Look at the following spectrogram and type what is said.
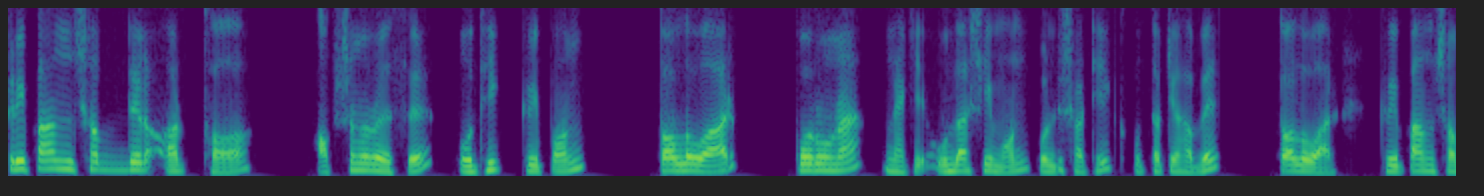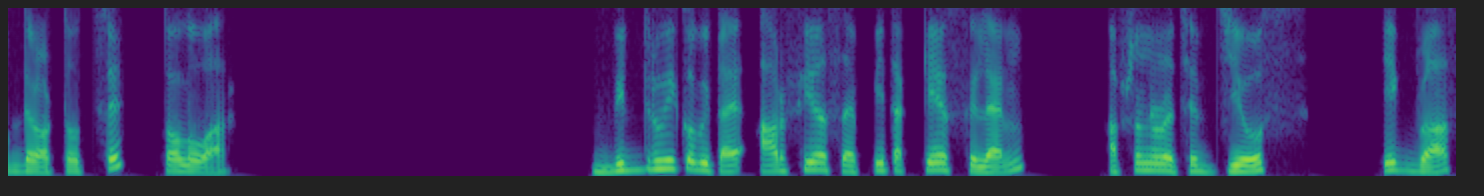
কৃপান শব্দের অর্থ অপশন রয়েছে অধিক কৃপণ, তলোয়ার, করুণা নাকি উদাসী মন কোনটি সঠিক? উত্তরটি হবে তলোয়ার। কৃপান শব্দের অর্থ হচ্ছে তলোয়ার। বিদ্রোহী কবিতায় আরফিয়াসের পিতা কে ছিলেন? অপশন রয়েছে জিওস ইকব্রাস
